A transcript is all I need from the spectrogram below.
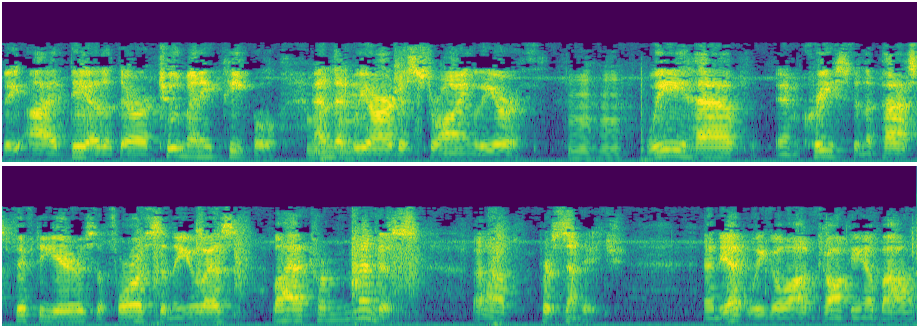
the idea that there are too many people and that we are destroying the earth. hmm We have increased in the past 50 years the forests in the U.S. by a tremendous uh, percentage. And yet we go on talking about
